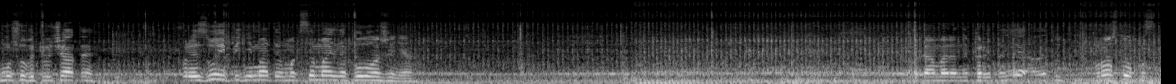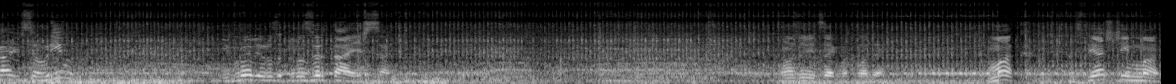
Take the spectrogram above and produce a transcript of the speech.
мушу виключати фрезу і піднімати в максимальне положення. Камера не передає, але тут просто опускаєшся в рів і в рові розвертаєшся. О, дивіться, як виходить. Мак. Настоящий мак.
